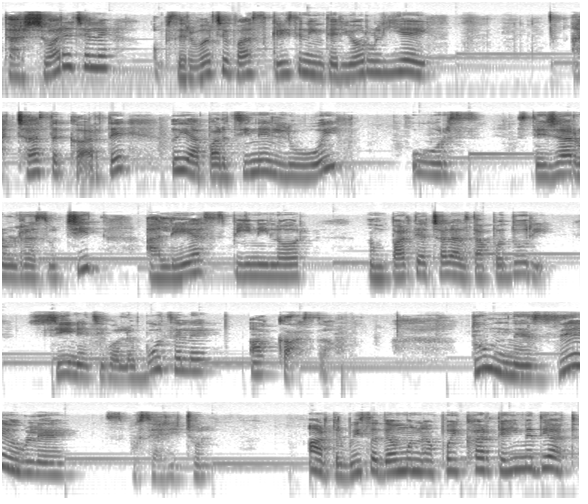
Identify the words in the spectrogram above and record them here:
Dar șoarecele observă ceva scris în interiorul ei. Această carte îi aparține lui urs, stejarul răsucit, aleea spinilor, în partea cealaltă a pădurii. Țineți-vă lăbuțele acasă. Dumnezeule, spuse ariciul, ar trebui să dăm înapoi cartea imediat.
